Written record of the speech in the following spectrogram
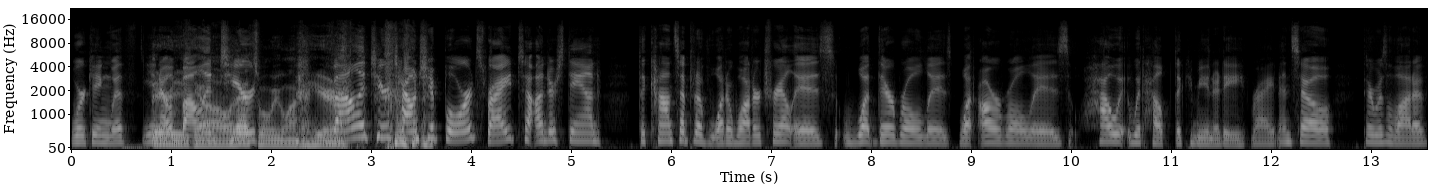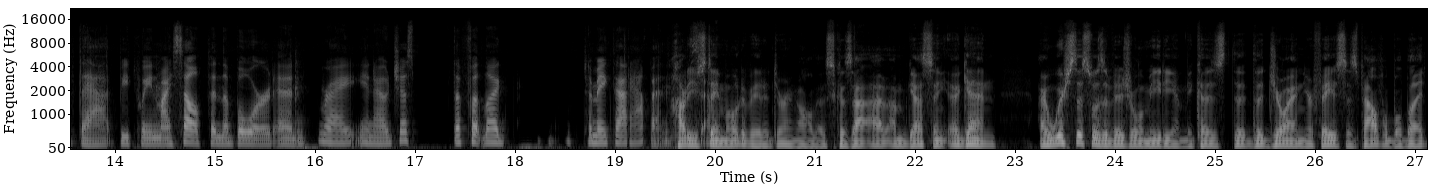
working with you there know you volunteer. That's what we want to hear. volunteer township boards, right, to understand the concept of what a water trail is, what their role is, what our role is, how it would help the community, right? And so there was a lot of that between myself and the board, and right, you know, just the foot leg to make that happen. How do you So- stay motivated during all this? Because I, I, I'm guessing again, I wish this was a visual medium because the the joy on your face is palpable, but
